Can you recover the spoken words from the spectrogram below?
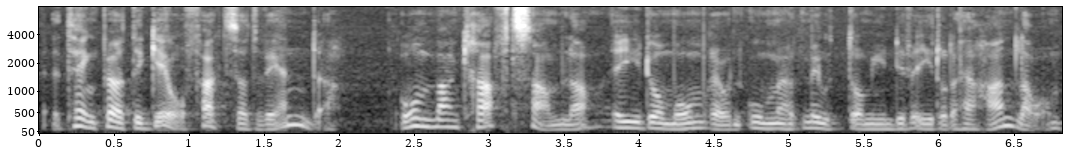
eh, tänk på att det går faktiskt att vända. Om man kraftsamlar i de områden mot de individer det här handlar om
